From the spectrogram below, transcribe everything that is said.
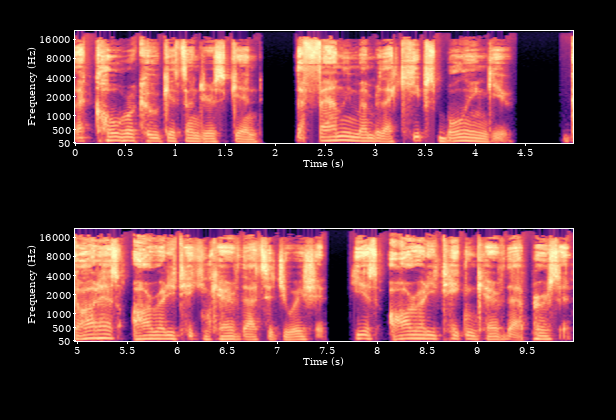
that coworker who gets under your skin, the family member that keeps bullying you, God has already taken care of that situation. He has already taken care of that person.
